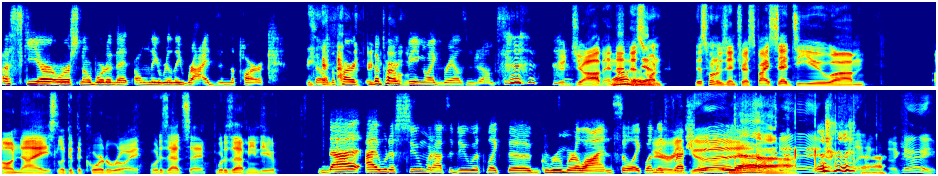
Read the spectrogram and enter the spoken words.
a skier or a snowboarder that only really rides in the park. So Yeah, the park, the park go. being like rails and jumps. good job. And then Oh, this yeah. one, this one was interesting. If I said to you, um, "Oh, nice, look at the corduroy," what does that say? What does that mean to you? that I would assume would have to do with like the groomer line. So like when Very they freshly, good. Yeah. Okay. Yeah. Okay.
